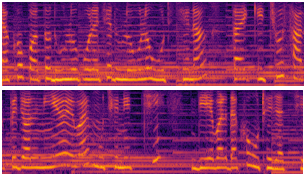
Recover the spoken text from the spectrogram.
দেখো কত ধুলো পড়েছে, ধুলোগুলো উঠছে না, তাই কিছু সার্পে জল নিয়ে এবার মুছে নিচ্ছি, দিয়ে এবার দেখো উঠে যাচ্ছে।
